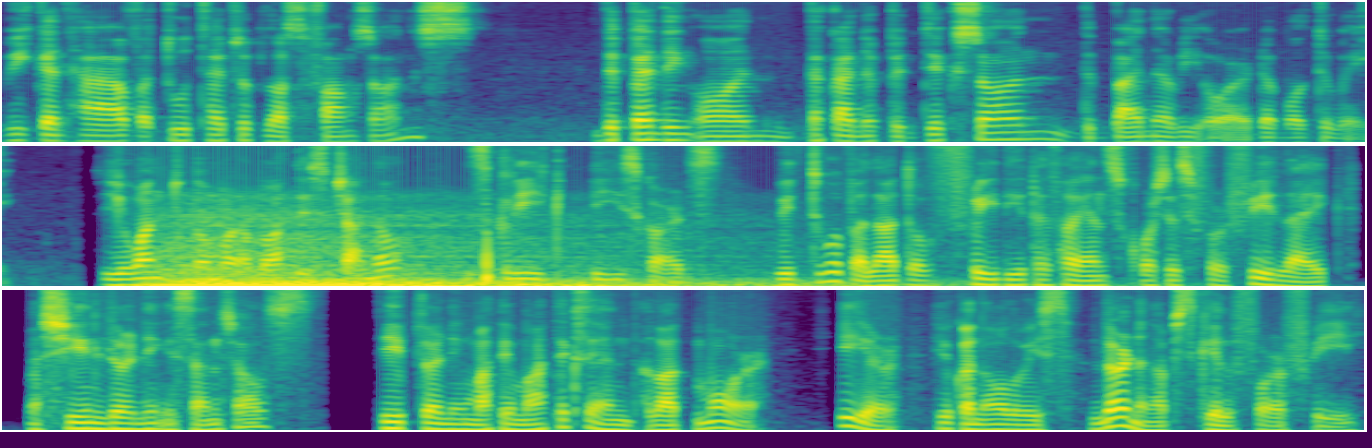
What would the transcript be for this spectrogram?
we can have uh, two types of loss functions depending on the kind of prediction, the binary or the multi-way. Do you want to know more about this channel? Just click these cards. We do have a lot of free data science courses for free like Machine Learning Essentials, Deep Learning Mathematics, and a lot more. Here, you can always learn an upskill for free.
